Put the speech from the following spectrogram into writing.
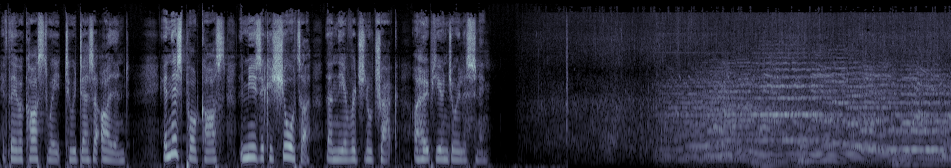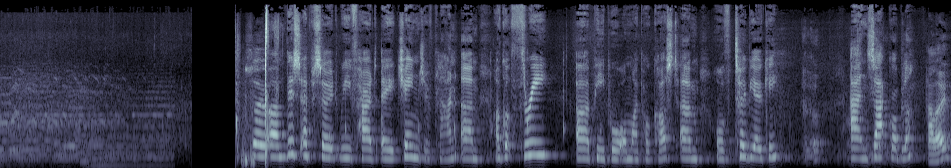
if they were castaway to a desert island. In this podcast, the music is shorter than the original track. I hope you enjoy listening. So, um, this episode, we've had a change of plan. Um, I've got three uh, people on my podcast um, of Tobi Oke. Hello. And Zac Grobler. Hello.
